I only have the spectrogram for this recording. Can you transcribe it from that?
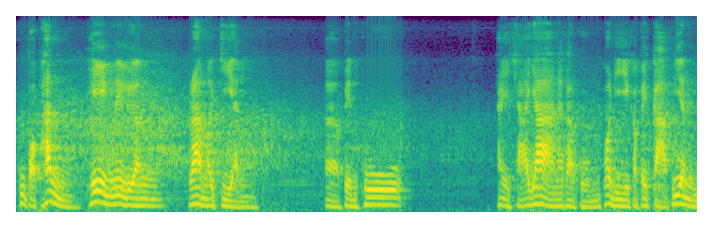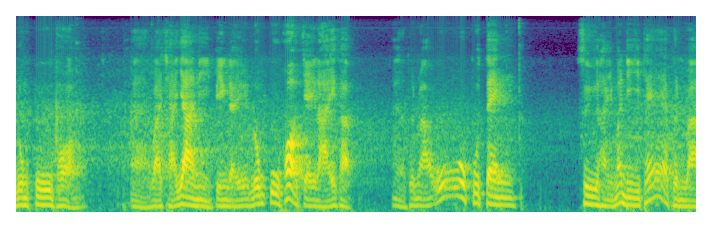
ผู้ประพันธ์เพลงในเรื่องรามเกียรติ์เป็นผู้ให้ฉายานะครับผมพอดีก็ไปกราบเรียนหลวงปู่พร้ออว่าฉายานี่เพียงใดหลวงปู่พ่อใจหลายครับเพิ่นว่าโอ้ผู้แต่งซื้อให้มาดีแท้เพิ่นว่า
